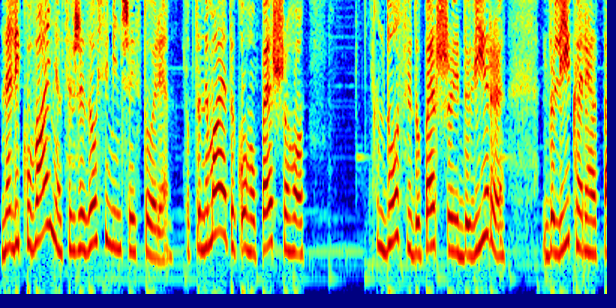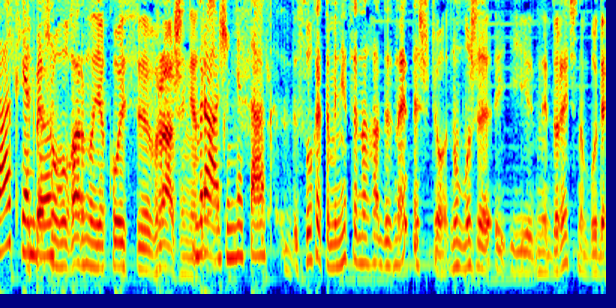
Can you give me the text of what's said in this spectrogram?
на лікування, це вже зовсім інша історія. Тобто немає такого першого досвіду, першої довіри до лікаря, так як І до першого гарного якогось е, враження. так? враження, так. Слухайте, мені це нагадує, знаєте що? Ну, може, і недоречно буде.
